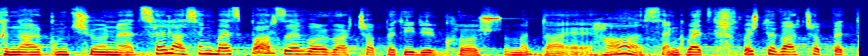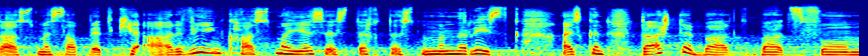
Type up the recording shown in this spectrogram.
քննարկում չի ունեցել, ասենք, բայց པարզ է, որ վարչապետի դիրքորոշումը դա է, հա, ասենք, բայց ոչ թե վարչապետը ասում է, սա պետք է արվի, ինքը ասում է, ես այստեղ տեսնում եմ ռիսկ։ Այսինքն դաշտ է բացվում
